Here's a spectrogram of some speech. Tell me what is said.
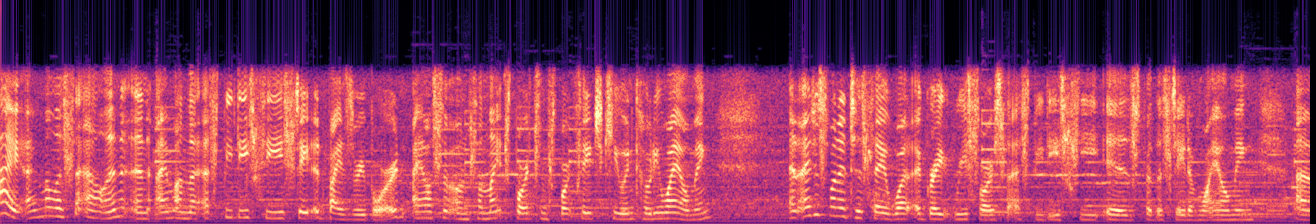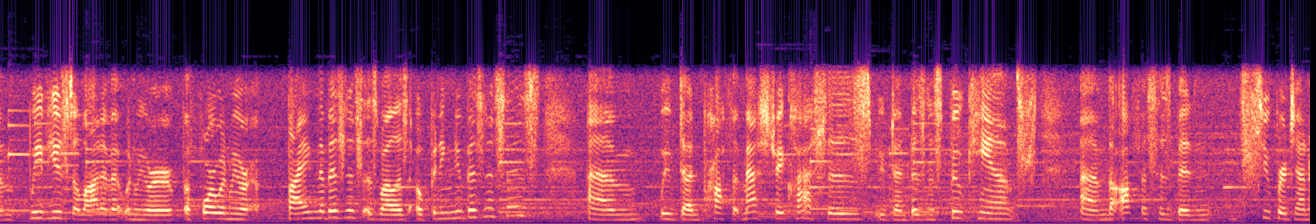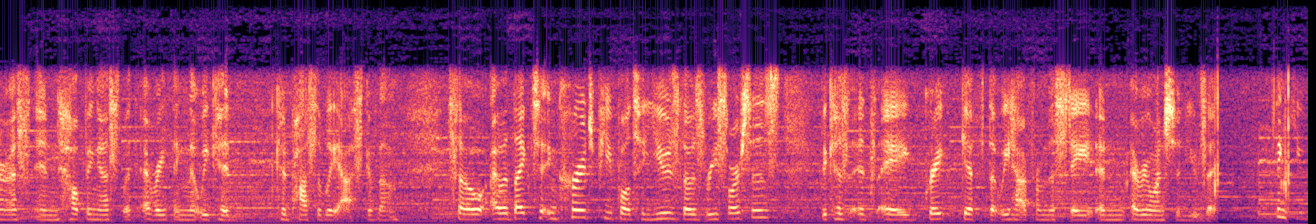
Hi, I'm Melissa Allen, and I'm on the SBDC State Advisory Board. I also own Sunlight Sports and Sports HQ in Cody, Wyoming. And I just wanted to say what a great resource the SBDC is for the state of Wyoming. Um, we've used a lot of it when we were before when we were buying the business as well as opening new businesses. Um, we've done profit mastery classes, we've done business boot camps. Um, the office has been super generous in helping us with everything that we could could possibly ask of them. So I would like to encourage people to use those resources because it's a great gift that we have from the state and everyone should use it. Thank you.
